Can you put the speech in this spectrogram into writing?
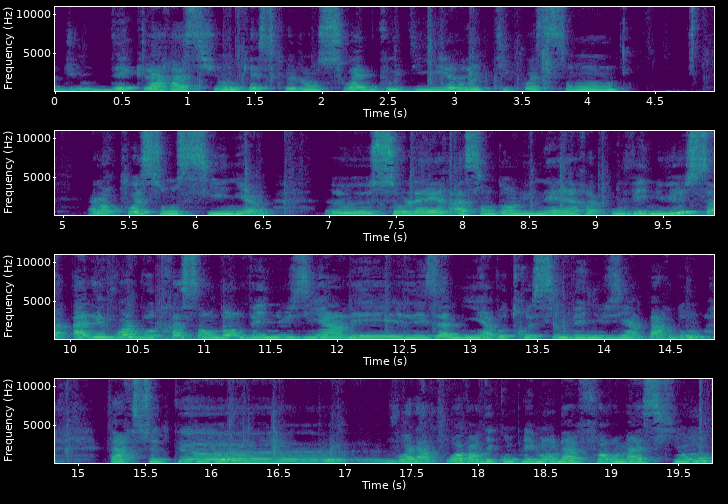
d'une déclaration, qu'est-ce que l'on souhaite vous dire, les petits poissons? Alors, poisson, signe euh, solaire, ascendant lunaire ou Vénus. Allez voir votre ascendant vénusien, les, amis, hein, votre signe vénusien, pardon, parce que, euh, voilà, pour avoir des compléments d'information,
